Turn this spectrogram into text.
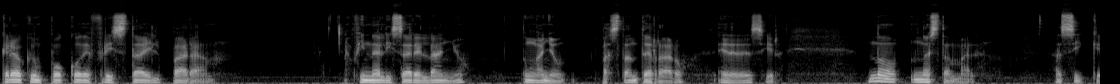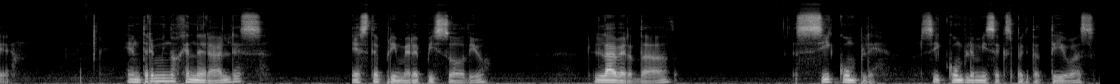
creo que un poco de freestyle para finalizar el año, un año bastante raro, he de decir, no, no está mal. Así que, en términos generales, este primer episodio, la verdad, sí cumple, sí cumple mis expectativas.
